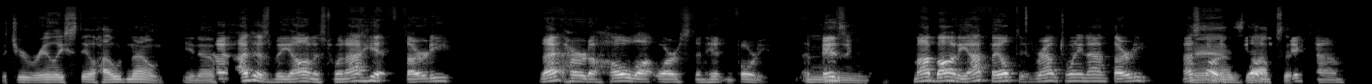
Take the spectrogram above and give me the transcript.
but you're really still holding on, you know. I, I just be honest. When I hit 30, that hurt a whole lot worse than hitting 40. Uh, Physically, Mm, my body, I felt it around 29, 30. I Nah, started feeling it big time.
